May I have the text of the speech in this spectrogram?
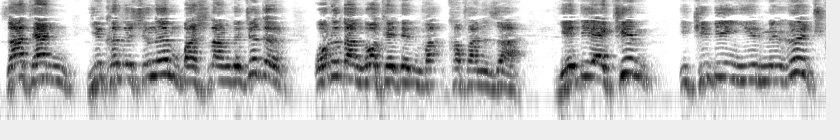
Zaten yıkılışının başlangıcıdır. Onu da not edin kafanıza. 7 Ekim 2023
